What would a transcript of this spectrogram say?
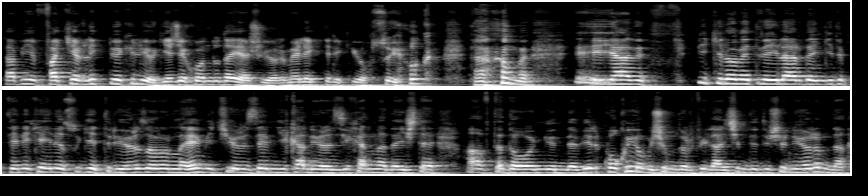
Tabii fakirlik dökülüyor. Gece konduda yaşıyorum. Elektrik yok, su yok. tamam mı? Ee, yani bir kilometre ileriden gidip tenekeyle su getiriyoruz. Onunla hem içiyoruz hem yıkanıyoruz. Yıkanma da işte haftada 10 günde bir kokuyormuşumdur filan şimdi düşünüyorum da.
